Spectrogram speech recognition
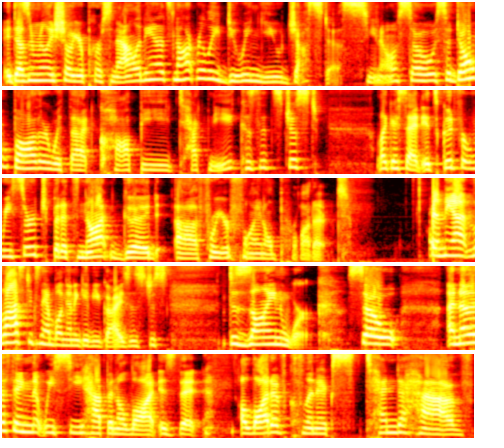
It doesn't really show your personality, and it's not really doing you justice, you know. So so don't bother with that copy technique because it's just like I said, it's good for research, but it's not good uh, for your final product. And the uh, last example I'm going to give you guys is just design work. So, another thing that we see happen a lot is that a lot of clinics tend to have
